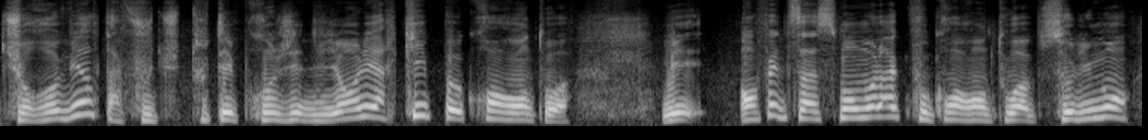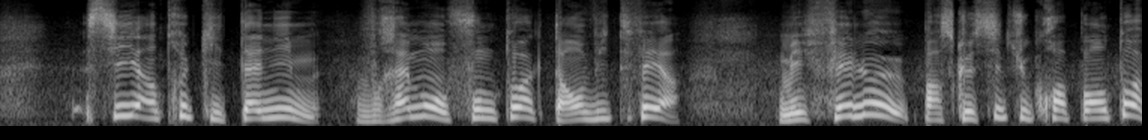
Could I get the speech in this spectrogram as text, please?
tu reviens, tu as foutu tous tes projets de vie en l'air. Qui peut croire en toi? Mais en fait, c'est à ce moment-là qu'il faut croire en toi absolument. S'il y a un truc qui t'anime vraiment au fond de toi, que tu as envie de faire, mais fais-le, parce que si tu crois pas en toi,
